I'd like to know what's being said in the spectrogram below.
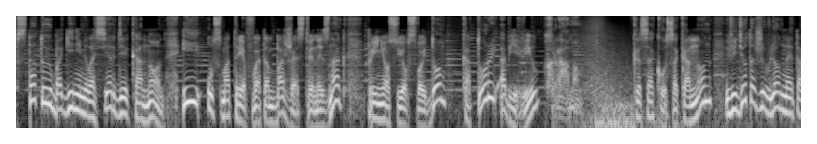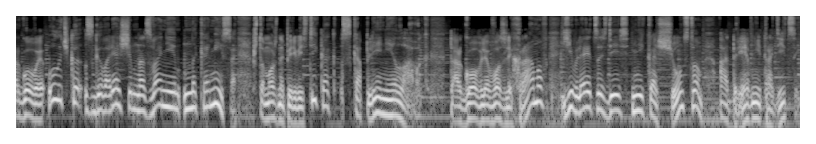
статую богини милосердия Канон и, усмотрев в этом божественный знак, принес ее в свой дом, который объявил храмом. Касакуса Канон ведет оживленная торговая улочка с говорящим названием Накамиса, что можно перевести как «скопление лавок». Торговля возле храмов является здесь не кощунством, а древней традицией.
